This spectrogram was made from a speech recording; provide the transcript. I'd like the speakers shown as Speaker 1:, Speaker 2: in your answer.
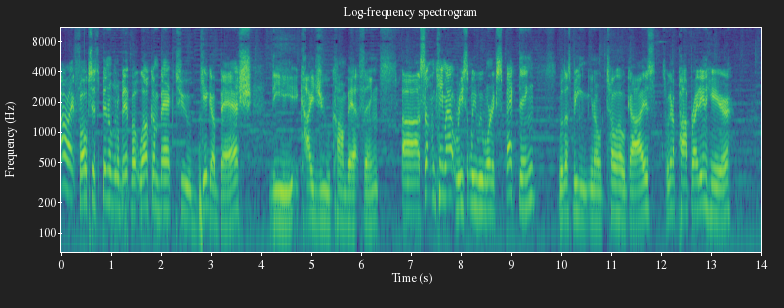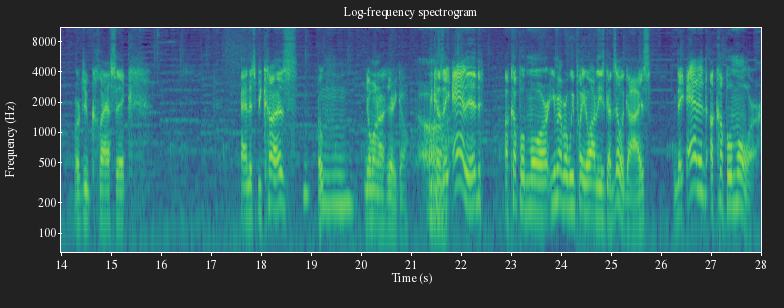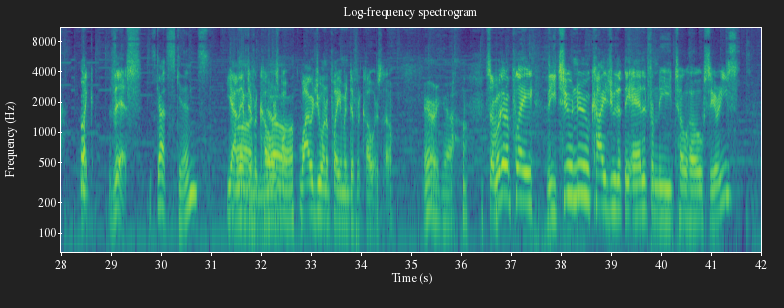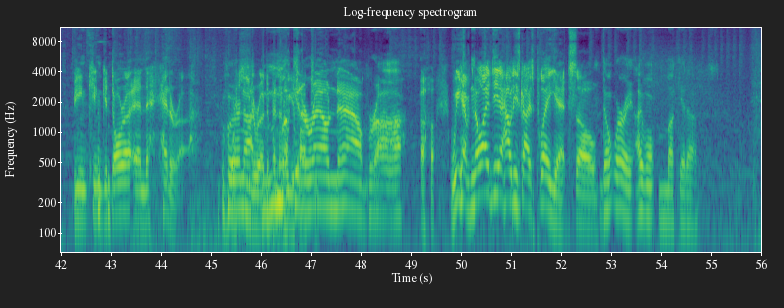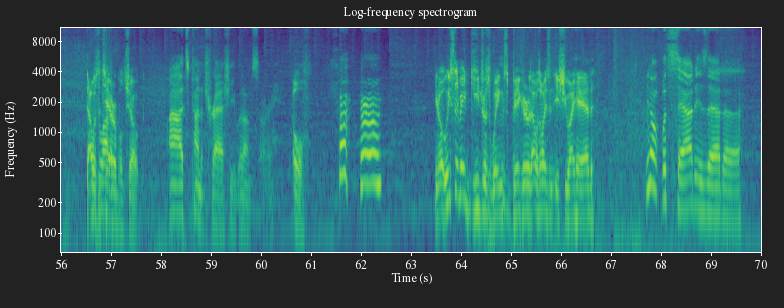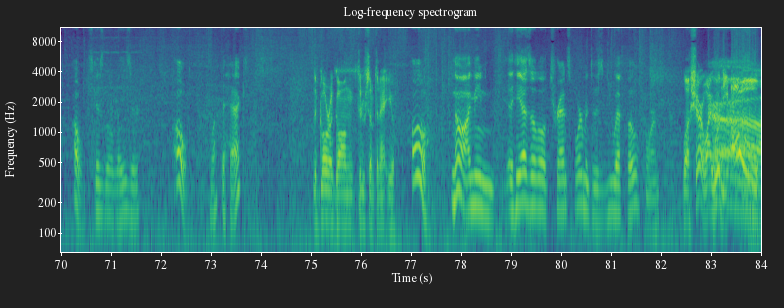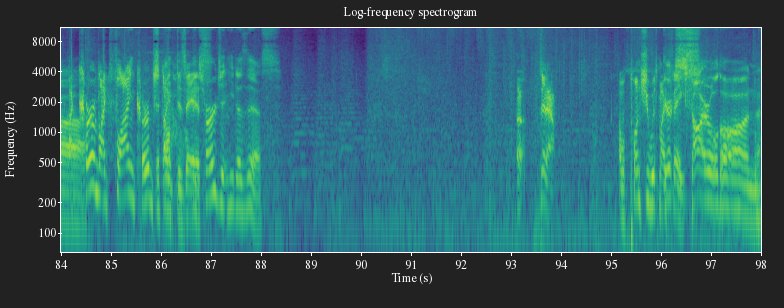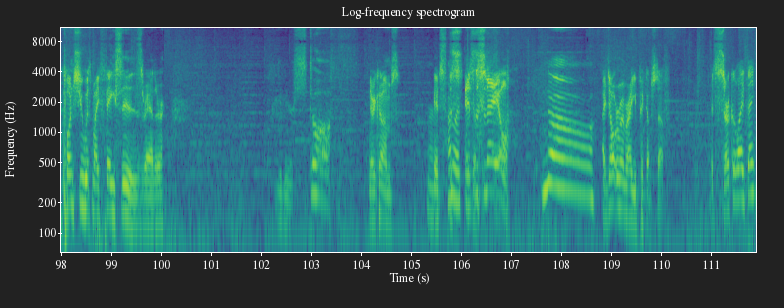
Speaker 1: All right, folks, it's been a little bit, but welcome back to GigaBash, the kaiju combat thing. Uh, something came out recently we weren't expecting, with us being, you know, Toho guys. So we're gonna pop right in here, or do classic. And it's because, oh, you'll wanna. There you go. Because they added a couple more. You remember we played a lot of these Godzilla guys. They added a couple more, like this.
Speaker 2: It's got skins?
Speaker 1: Yeah, they have
Speaker 2: Oh,
Speaker 1: different colors,
Speaker 2: no.
Speaker 1: but why would you want to play them in different colors, though?
Speaker 2: There we go.
Speaker 1: So we're gonna play the two new kaiju that they added from the Toho series, being King Ghidorah and Hedorah.
Speaker 2: We're not
Speaker 1: Hedorah, depending on who you
Speaker 2: mucking
Speaker 1: talk to.
Speaker 2: around now, brah.
Speaker 1: Uh, we have no idea how these guys play yet, so
Speaker 2: Don't worry, I won't muck it up.
Speaker 1: that was a
Speaker 2: a lot of-
Speaker 1: terrible joke.
Speaker 2: Ah, it's kind of trashy, but I'm sorry.
Speaker 1: Oh, you know, at least they made Ghidra's wings bigger. That was always an issue I had.
Speaker 2: You know what's sad is that uh oh, this guy's a little laser. Oh, what the heck?
Speaker 1: The Gorogong threw something at you.
Speaker 2: Oh, no, I mean he has a little transform into his UFO form.
Speaker 1: Well, sure. Why wouldn't he? Oh, a curb like flying curb
Speaker 2: If I,
Speaker 1: stomped his
Speaker 2: I charge it, he does this.
Speaker 1: Uh, sit down. I will punch you with my
Speaker 2: Get
Speaker 1: face.
Speaker 2: styled on.
Speaker 1: Punch you with my faces, rather.
Speaker 2: Give me your stuff.
Speaker 1: There he comes.
Speaker 2: Alright,
Speaker 1: It's the, it's
Speaker 2: up-
Speaker 1: the snail.
Speaker 2: No.
Speaker 1: I don't remember how you pick up stuff. It's circle, I think.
